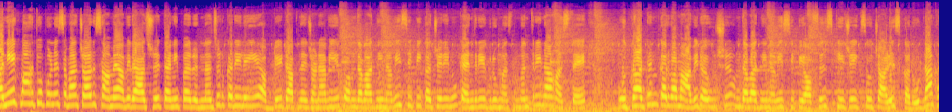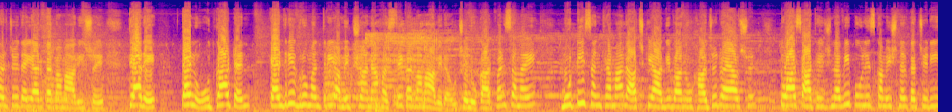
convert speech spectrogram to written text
અનેક મહત્વપૂર્ણ સમાચાર સામે આવી રહ્યા છે. તેની પર નજર કરી લઈએ, અપડેટ આપને જણાવીએ તો અમદાવાદની નવી સીપી કચેરીનું કેન્દ્રીય ગૃહ મંત્રીના હસ્તે ઉદ્ઘાટન કરવામાં આવી રહ્યું છે. અમદાવાદની નવી સીપી ઓફિસ કે જે એકસો ચાળીસ કરોડના ખર્ચે તૈયાર કરવામાં આવી છે. ત્યારે તેનું ઉદ્ઘાટન કેન્દ્રીય ગૃહમંત્રી અમિત શાહના હસ્તે કરવામાં આવી રહ્યું છે. લોકાર્પણ સમયે મોટી સંખ્યામાં રાજકીય આગેવાનો હાજર રહ્યા છે. તો આ સાથે જ નવી પોલીસ કમિશનર કચેરી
